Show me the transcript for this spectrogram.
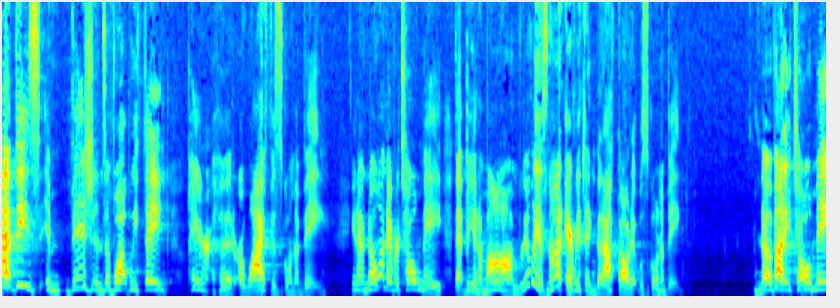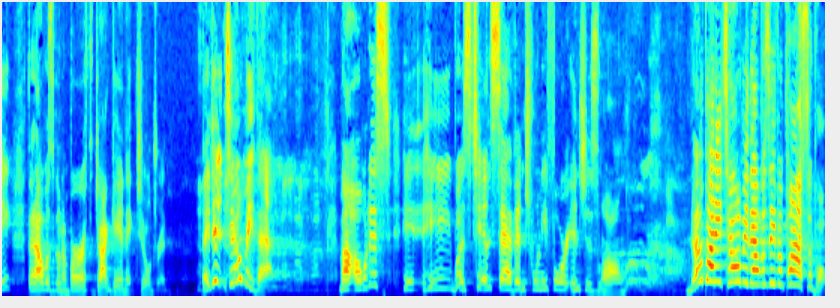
have these visions of what we think parenthood or life is going to be. You know, no one ever told me that being a mom really is not everything that I thought it was going to be. Nobody told me that I was going to birth gigantic children. They didn't tell me that. My oldest, he, he was 10, 7, 24 inches long. Nobody told me that was even possible.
